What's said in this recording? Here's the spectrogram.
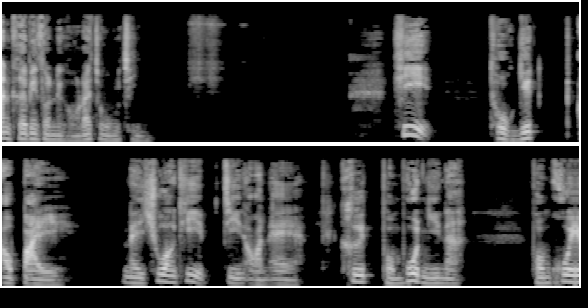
มันเคยเป็นส่วนหนึ่งของราชวงศ์ชิง ที่ถูกยึดเอาไปในช่วงที่จีนอ่อนแอ คือผมพูดงี้นะ ผมคุย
